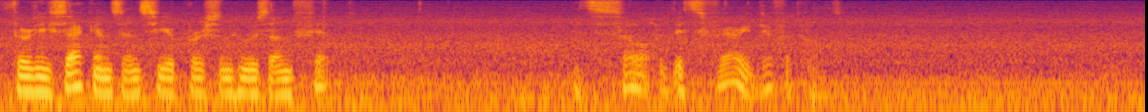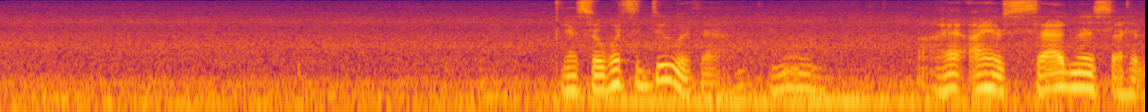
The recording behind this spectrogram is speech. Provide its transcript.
30 seconds and see a person who is unfit. It's so, it's very difficult. Yeah, so what's to do with that? You know, I, I have sadness, I have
